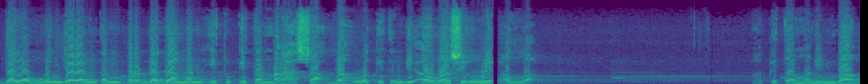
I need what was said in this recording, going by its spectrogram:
dalam menjalankan perdagangan itu kita merasa bahwa kita diawasi oleh Allah. Nah, kita menimbang,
